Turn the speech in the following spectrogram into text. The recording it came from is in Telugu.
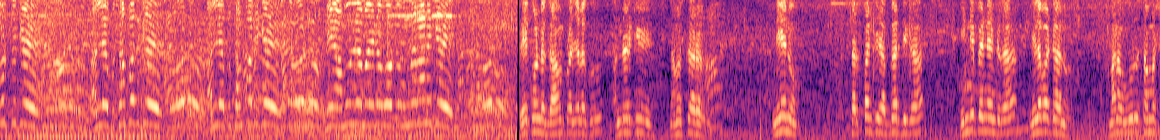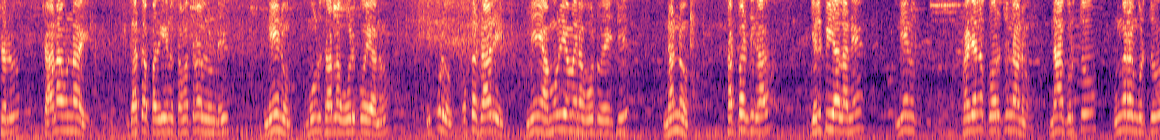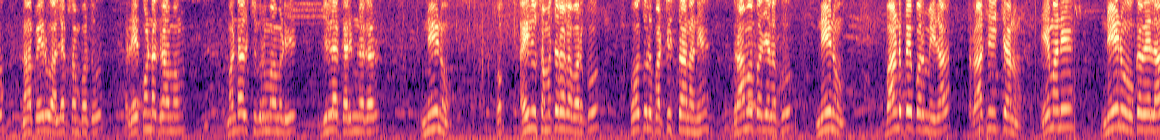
గుర్తుకే. అల్లెపు సంపదకి. అల్లెపు సంపదకి. మీ అమూల్యమైన ఓటు ఉంగరానికి. రేకొండ గ్రామ ప్రజలకు అందరికీ నమస్కారాలు. నేను సర్పంచ్ అభ్యర్థిగా ఇండిపెండెంట్గా నిలబడ్డాను. మన ఊరు సమస్యలు చాలా ఉన్నాయి. గత పదిహేను సంవత్సరాల నుండి నేను మూడు సార్లు ఓడిపోయాను. ఇప్పుడు ఒక్కసారి మీ అమూల్యమైన ఓటు వేసి నన్ను సర్పంచ్గా గెలిపియాలని నేను ప్రజలను కోరుతున్నాను. నా గుర్తు ఉంగరం గుర్తు నా పేరు అల్లెప్ సంపతు. రేకొండ గ్రామం మండల్ చిగురుమామిడి జిల్లా కరీంనగర్. నేను ఐదు సంవత్సరాల వరకు కోతులు పట్టిస్తానని గ్రామ ప్రజలకు నేను బాండ్ పేపర్ మీద రాసి ఇచ్చాను. ఏమని? నేను ఒకవేళ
